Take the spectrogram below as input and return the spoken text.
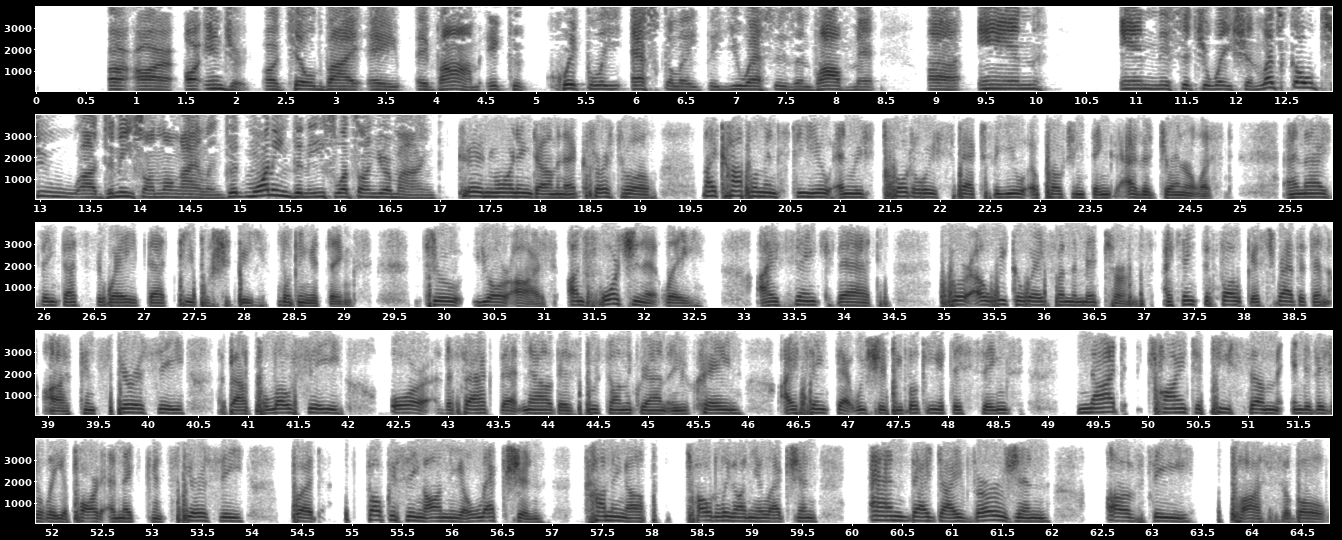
are are, are injured or killed by a a bomb? It could quickly escalate the U.S.'s involvement uh, in in this situation. Let's go to uh, Denise on Long Island. Good morning, Denise. What's on your mind? Good morning, Dominic. First of all, my compliments to you and re- total respect for you approaching things as a journalist. And I think that's the way that people should be looking at things through your eyes. Unfortunately, I think that we're a week away from the midterms. I think the focus, rather than a conspiracy about Pelosi or the fact that now there's boots on the ground in Ukraine, I think that we should be looking at these things, not trying to piece them individually apart and make a conspiracy, but focusing on the election coming up, totally on the election, and the diversion of the possible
